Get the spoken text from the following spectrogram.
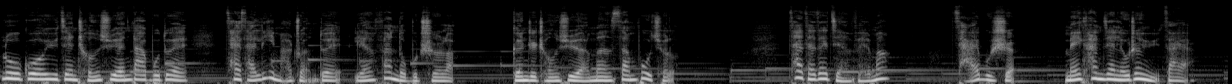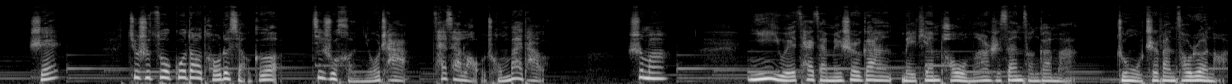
路过遇见程序员大部队，菜菜立马转队，连饭都不吃了。跟着程序员们散步去了。菜菜在减肥吗？才不是，没看见刘振宇在呀。谁？就是做过道头的小哥，技术很牛叉，菜菜老崇拜他了。是吗？你以为菜菜没事干，每天跑我们二十三层干嘛？中午吃饭凑热闹啊？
